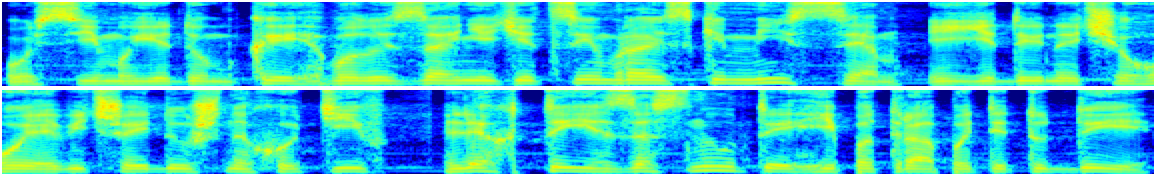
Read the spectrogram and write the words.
Усі мої думки були зайняті цим райським місцем, і єдине, чого я відчайдушно хотів, лягти, заснути і потрапити туди.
